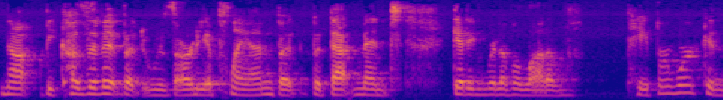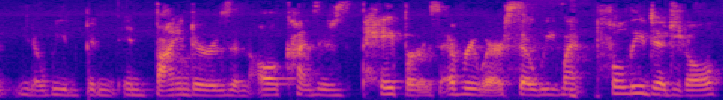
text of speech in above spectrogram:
not because of it but it was already a plan but but that meant getting rid of a lot of paperwork and you know we've been in binders and all kinds of just papers everywhere. So we went fully digital.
